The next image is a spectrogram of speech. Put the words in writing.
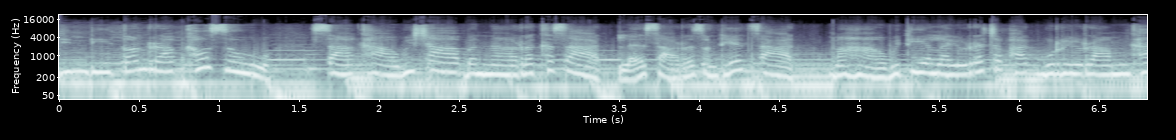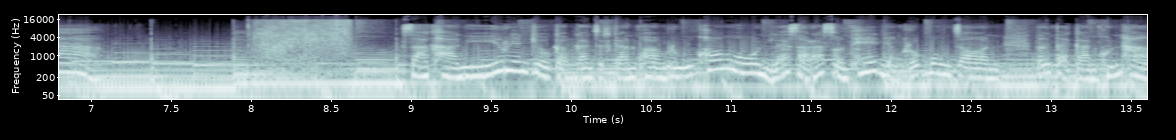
ยินดีต้อนรับเข้าสู่ สาขาวิชาบรรณารักษศาสตร์ และสารสนเทศศาสตร์ มหาวิทยาลัยราชภัฏบุรีรัมย์ค่ะ สาขานี้เรียนเกี่ยวกับการจัดการความรู้ข้อมูล และสารสนเทศอย่างครบวงจร ตั้งแต่การค้นหา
